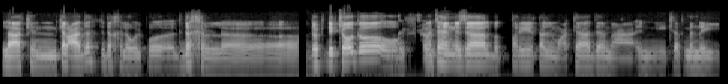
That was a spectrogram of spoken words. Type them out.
لكن كالعادة تدخلوا البو... تدخل آه، دوك ديك توغو وانتهى النزال بالطريقة المعتادة مع إني كنت أتمنى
